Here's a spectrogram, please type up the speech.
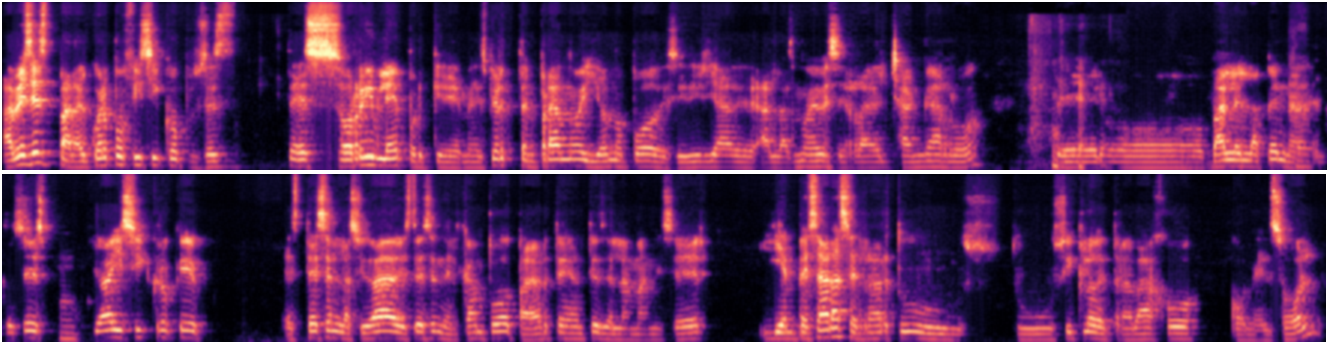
A veces para el cuerpo físico, pues es es horrible porque me despierto temprano y yo no puedo decidir ya a las nueve cerrar el changarro, pero vale la pena. Entonces, mm. yo ahí sí creo que estés en la ciudad, estés en el campo, pararte antes del amanecer y empezar a cerrar tu, tu ciclo de trabajo con el sol.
